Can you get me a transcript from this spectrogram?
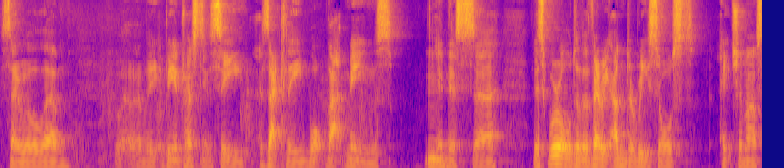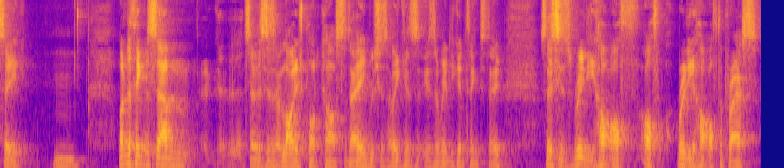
So we'll um, well, it'll be interesting to see exactly what that means in this uh, this world of a very under resourced HMRC. One of the things, um, so this is a live podcast today, which is I think is, is a really good thing to do. So this is really hot off, off really hot off the press.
